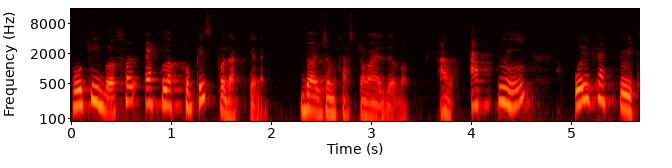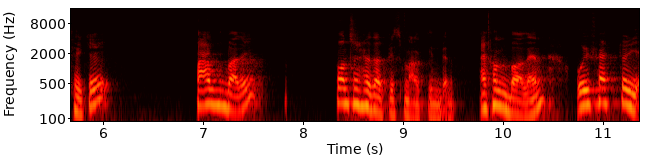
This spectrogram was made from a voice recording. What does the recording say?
প্রতি বছর এক লক্ষ পিস প্রোডাক্ট কেনে দশজন কাস্টমারের জন্য। আর আপনি ওই ফ্যাক্টরি থেকে পাঁচবারে পঞ্চাশ হাজার পিস মাল কিনবেন। এখন বলেন, ওই ফ্যাক্টরি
